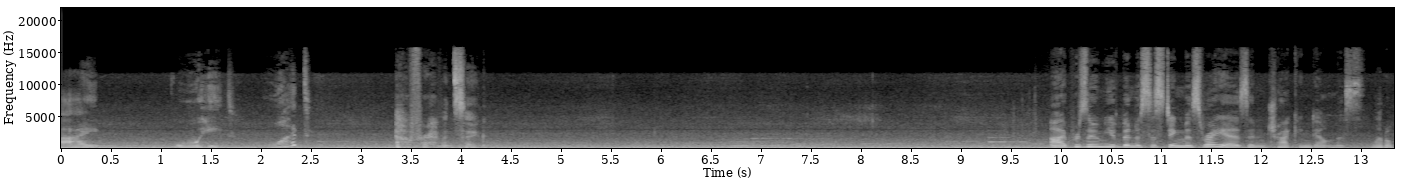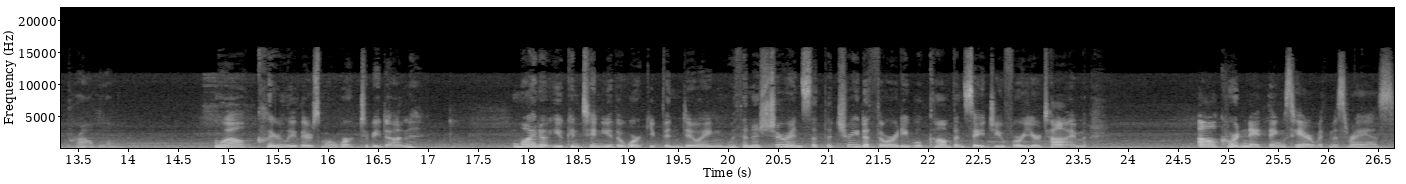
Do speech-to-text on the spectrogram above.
I... Wait, what? Oh, for heaven's sake. I presume you've been assisting Miss Reyes in tracking down this little problem. Well, clearly there's more work to be done. Why don't you continue the work you've been doing with an assurance that the Trade Authority will compensate you for your time? I'll coordinate things here with Miss Reyes.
